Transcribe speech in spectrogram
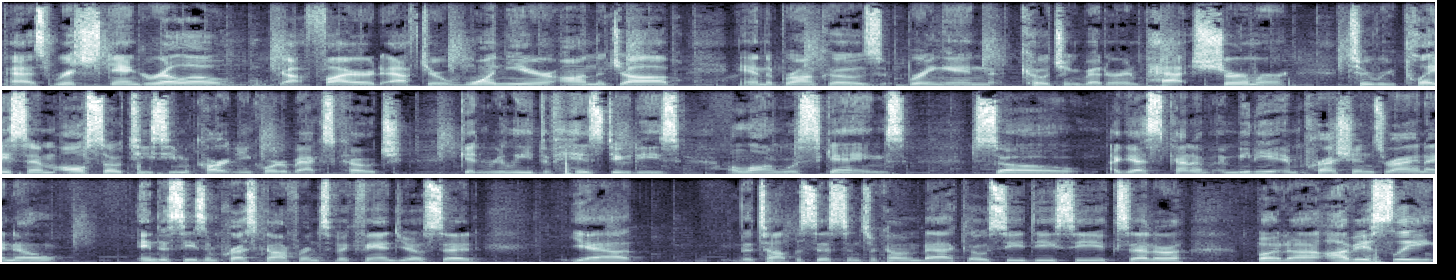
as Rich Scangarello got fired after one year on the job, and the Broncos bring in coaching veteran Pat Shurmur to replace him. Also, TC McCartney, quarterback's coach, getting relieved of his duties along with Skangs. So, I guess kind of immediate impressions, Ryan. I know in the season press conference, Vic Fangio said, yeah, the top assistants are coming back, OC, DC, etc. But uh, obviously,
